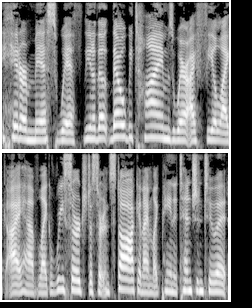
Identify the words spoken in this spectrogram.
hit or miss with you know the, there will be times where i feel like i have like researched a certain stock and i'm like paying attention to it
